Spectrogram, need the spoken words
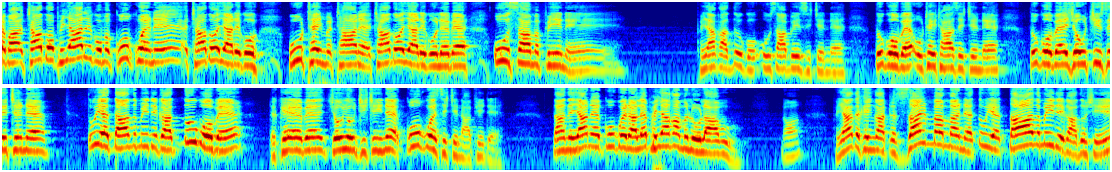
တပါအခြားသောဘုရားတွေကိုမကိုးကွယ်နဲ့အခြားသောຢာတွေကိုဦးထိတ်မထားနဲ့အခြားသောຢာတွေကိုလည်းပဲဦးစားမပေးနဲ့။ ဘုရားကသူ့ကိုဦးစားပေးစေခြင်းနဲ့သူ့ကိုပဲဦးထိတ်ထားစေခြင်းနဲ့သူ့ကိုပဲယုံကြည်စေခြင်းနဲ့သူ့ရဲ့သားသမီးတွေကသူ့ကိုပဲတကယ်ပဲယုံယုံကြည်ကြည်နဲ့ကိုးကွယ်စေခြင်းတာဖြစ်တယ်။တန်တရားနဲ့ကိုးကွယ်တာလည်းဘုရားကမလိုလားဘူး။နော်။ဘုရားသခင်ကဒီဇိုင်းမတ်မတ်နဲ့သူ့ရဲ့သားသမီးတွေကဆိုရှင်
